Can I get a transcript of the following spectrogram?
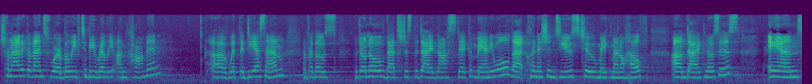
traumatic events were believed to be really uncommon uh, with the DSM. And for those who don't know, that's just the diagnostic manual that clinicians use to make mental health um, diagnosis. And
